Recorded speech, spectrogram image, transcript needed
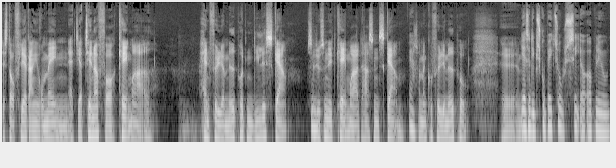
der står flere gange i romanen, at jeg tænder for kameraet. Han følger med på den lille skærm. Så det er jo sådan et kamera, der har sådan en skærm, Ja. som man kunne følge med på. Øh, Ja, så de skulle begge to se og opleve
